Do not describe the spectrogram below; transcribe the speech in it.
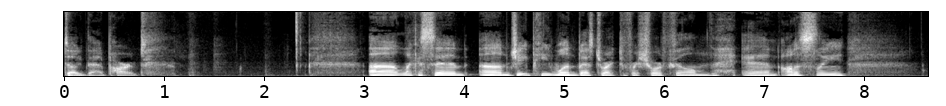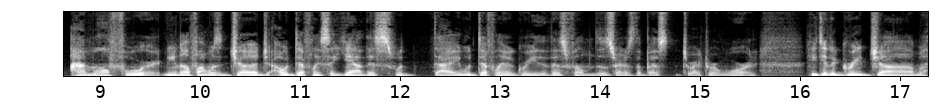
dug that part. Uh, like I said, um, JP won Best Director for short film, and honestly, I'm all for it. You know, if I was a judge, I would definitely say, yeah, this would. I would definitely agree that this film deserves the Best Director award. He did a great job.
